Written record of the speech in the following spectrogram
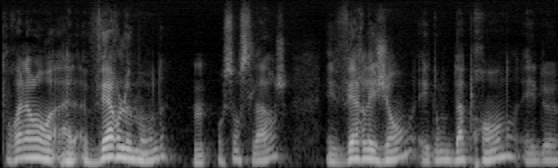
pour aller vers le monde, Mm. au sens large, et vers les gens, et donc d'apprendre et de,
